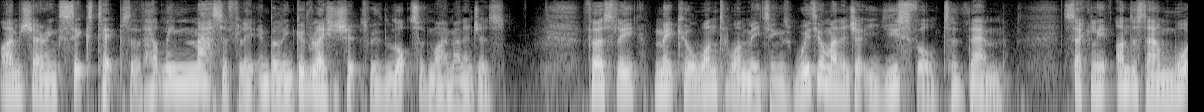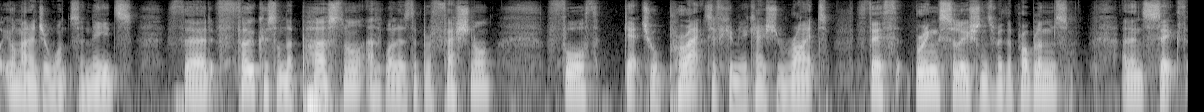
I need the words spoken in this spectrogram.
I'm sharing six tips that have helped me massively in building good relationships with lots of my managers. Firstly, make your one to one meetings with your manager useful to them. Secondly, understand what your manager wants and needs. Third, focus on the personal as well as the professional. Fourth, get your proactive communication right. Fifth, bring solutions with the problems. And then sixth,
